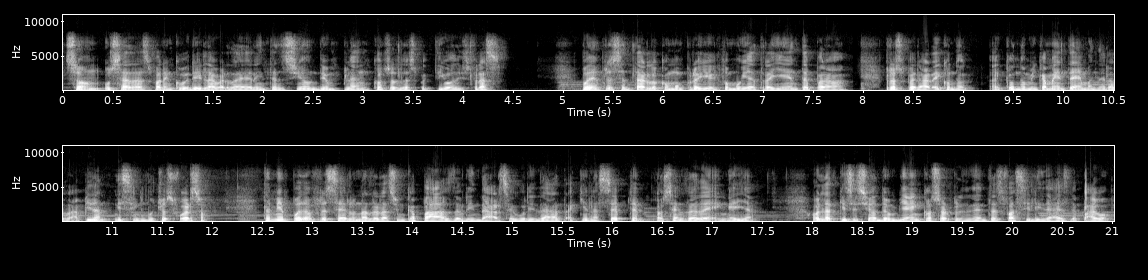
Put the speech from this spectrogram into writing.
son usadas para encubrir la verdadera intención de un plan con su respectivo disfraz. Pueden presentarlo como un proyecto muy atrayente para prosperar económicamente de manera rápida y sin mucho esfuerzo. También puede ofrecer una relación capaz de brindar seguridad a quien la acepte o se enrede en ella, o la adquisición de un bien con sorprendentes facilidades de pago.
